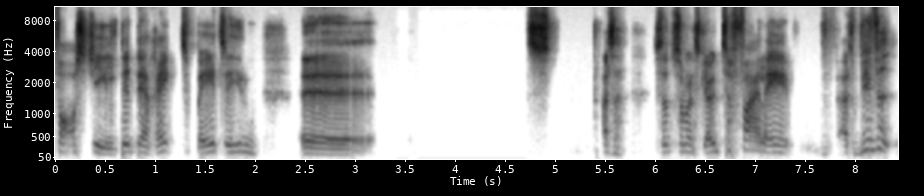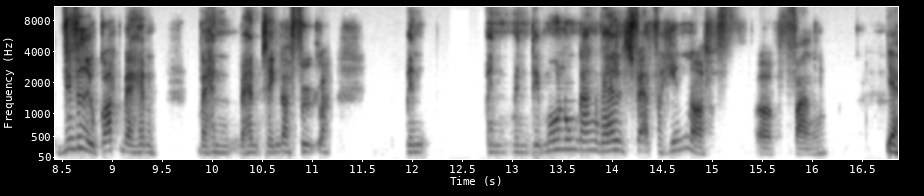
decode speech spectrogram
for at stjæle den der ring tilbage til hende. Øh, altså, så, så man skal jo ikke tage fejl af, altså vi ved, vi ved jo godt, hvad han, hvad han, hvad han tænker og føler, men, men, men det må nogle gange være lidt svært for hende også at fange. Ja.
